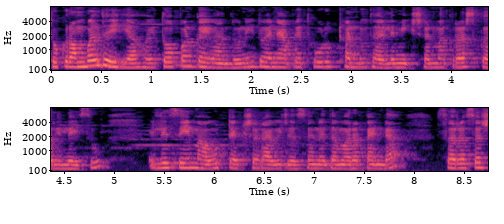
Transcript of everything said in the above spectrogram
તો ક્રમ્બલ થઈ ગયા હોય તો પણ કંઈ વાંધો નહીં. તો એને આપણે થોડુંક ઠંડુ થાય એટલે મિક્સરમાં ક્રશ કરી લઈશું. એટલે સેમ આવું ટેક્સચર આવી જશે અને તમારા પેંડા સરસ જ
